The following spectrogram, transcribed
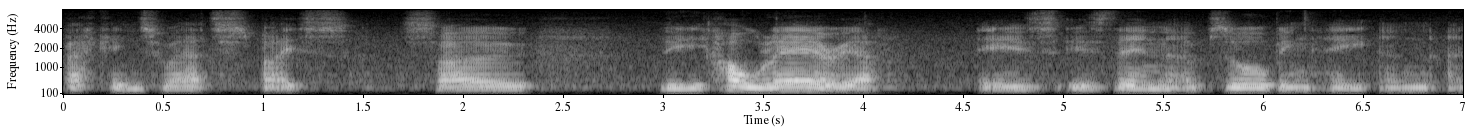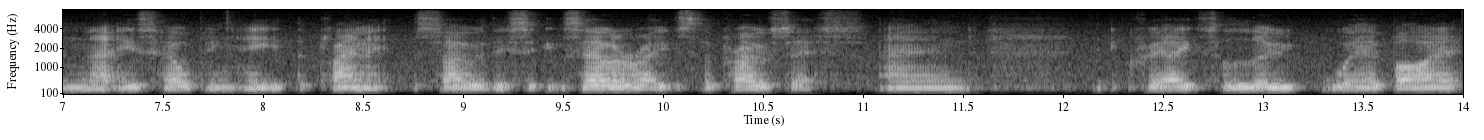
back into outer space. So the whole area is is then absorbing heat and, and that is helping heat the planet. So this accelerates the process and it creates a loop whereby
